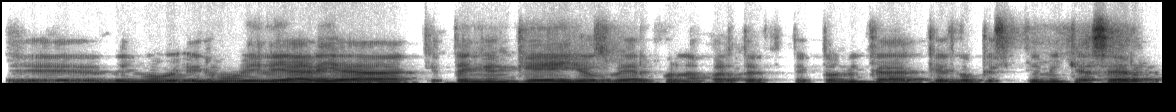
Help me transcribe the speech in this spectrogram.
eh, de inmobiliaria que tengan que ellos ver con la parte arquitectónica qué es lo que se tiene que hacer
